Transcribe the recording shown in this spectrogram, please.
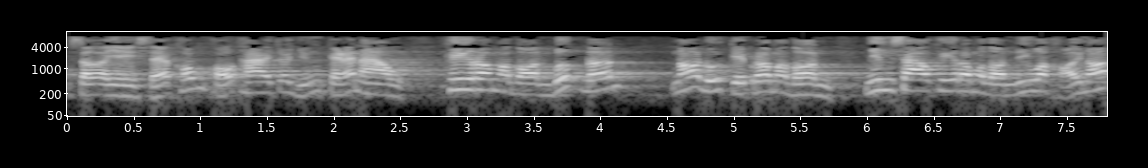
sợ gì sẽ khốn khổ thai cho những kẻ nào khi Ramadan bước đến. Nó đuổi kịp Ramadan, nhưng sau khi Ramadan đi qua khỏi nó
